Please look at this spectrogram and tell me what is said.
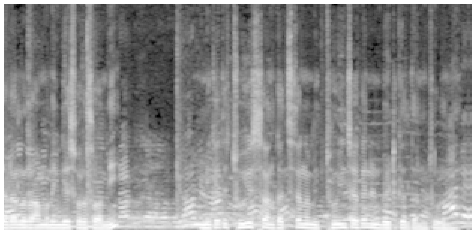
జడాల రామలింగేశ్వర స్వామి. మీకైతే చూపిస్తాను ఖచ్చితంగా మీకు చూపించాక నేను బయటికి వెళ్తాను చూడండి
